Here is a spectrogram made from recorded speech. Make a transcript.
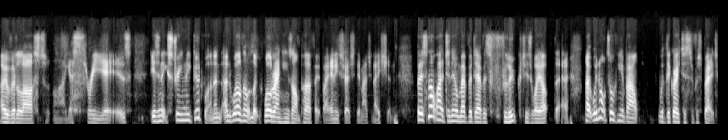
over the last, I guess, three years is an extremely good one. And and world look, world rankings aren't perfect by any stretch of the imagination, but it's not like Daniil Medvedev has fluked his way up there. Like we're not talking about with the greatest of respect,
